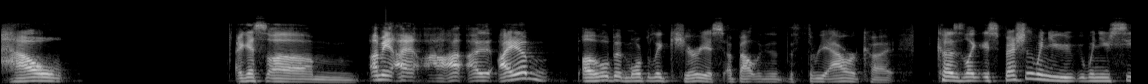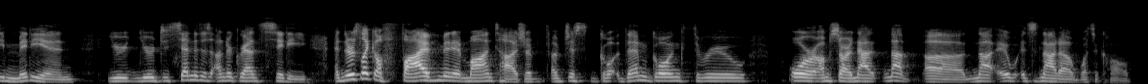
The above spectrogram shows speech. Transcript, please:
how. I guess, um, I mean, I, I, I am a little bit morbidly curious about the, the three hour cut because, like, especially when you when you see Midian you you're descending this underground city and there's like a five minute montage of, of just go, them going through or i'm sorry not not uh not it, it's not a what's it called?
